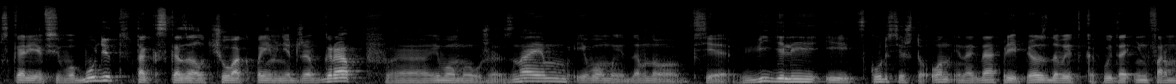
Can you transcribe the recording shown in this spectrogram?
скорее всего, будет. Так сказал чувак по имени Джефф Граб. Э, его мы уже знаем. Его мы давно все видели и в курсе, что он иногда припездывает какую-то информацию.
